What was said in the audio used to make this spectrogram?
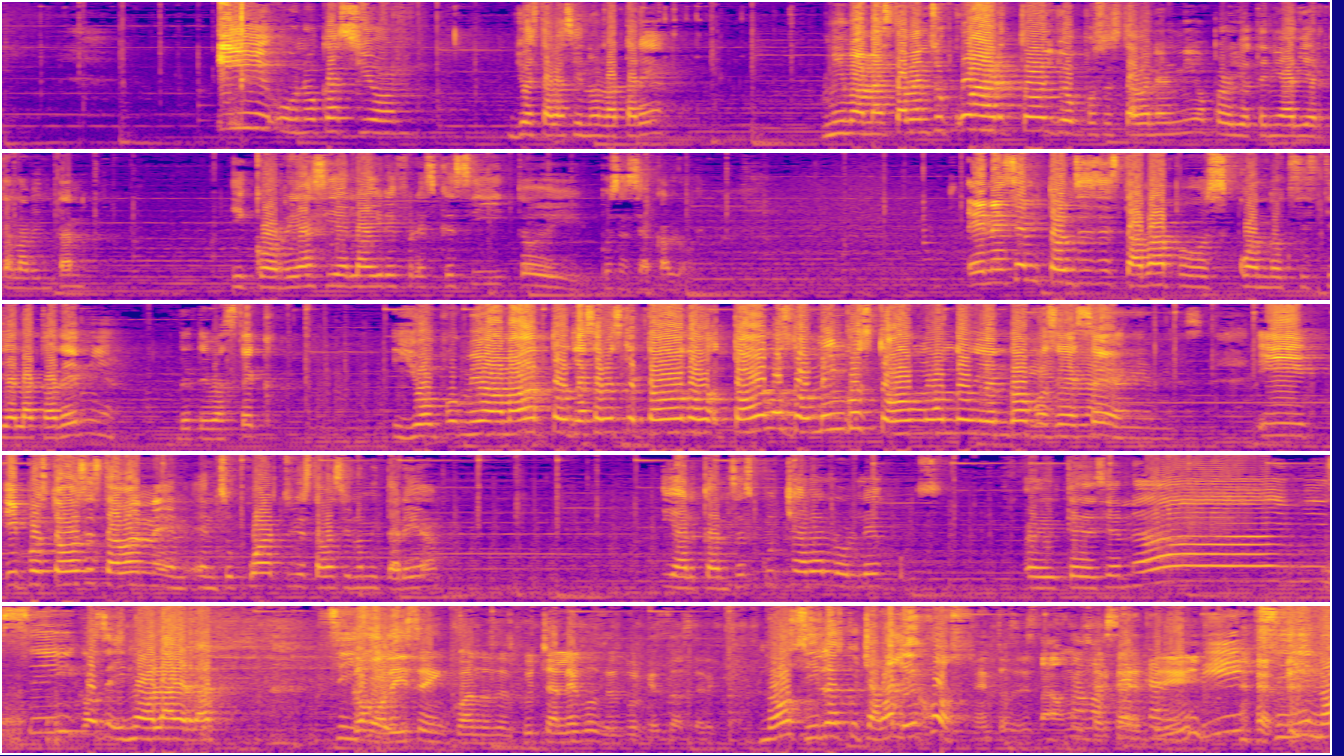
Y una ocasión, yo estaba haciendo la tarea. Mi mamá estaba en su cuarto, yo pues estaba en el mío, pero yo tenía abierta la ventana. Y corría así el aire fresquecito y pues hacía calor. En ese entonces estaba pues cuando existía la academia de Tebasteca. Y yo, pues mi mamá, pues, ya sabes que todo, todos los domingos todo el mundo viendo pues ese... Y, y, pues todos estaban en, en su cuarto, yo estaba haciendo mi tarea. Y alcancé a escuchar a lo lejos eh, que decían, ay, mis hijos. Y no, la verdad. Sí, Como sí. dicen, cuando se escucha lejos es porque está cerca. No, sí, lo escuchaba lejos. Entonces estaba muy cerca, de ti. Sí, no.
